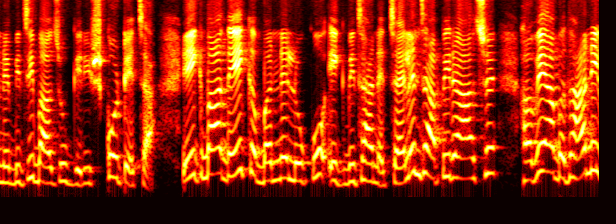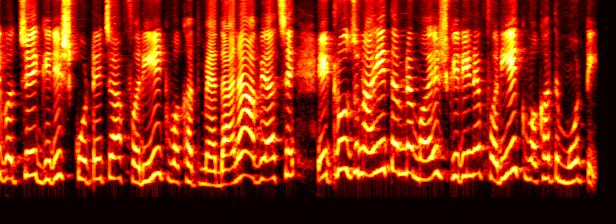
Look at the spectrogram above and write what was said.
અને બીજી બાજુ ગિરીશ કોટેચા. એક બાદ એક બંને લોકો એકબીજાને ચેલેન્જ આપી રહ્યા છે. હવે આ બધાની વચ્ચે ગિરીશ કોટેચા ફરી એક વખત મેદાને આવ્યા છે. એટલું જ નહીં, તેમણે મહેશગીરીને ફરી એક વખત મોટી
